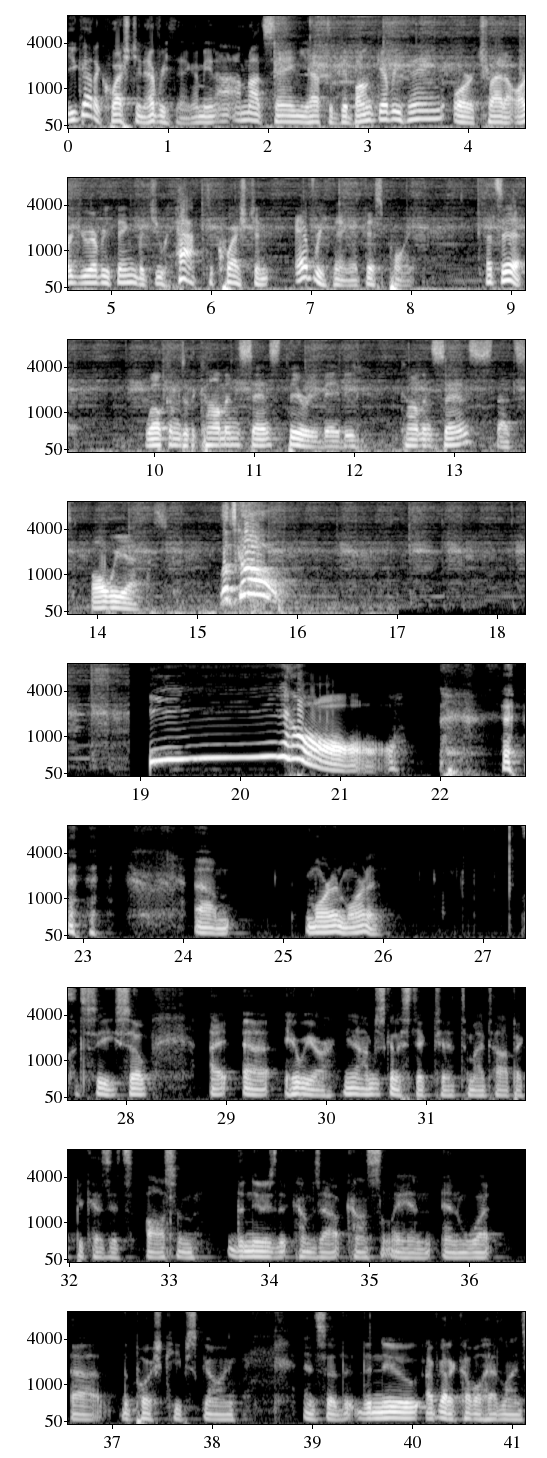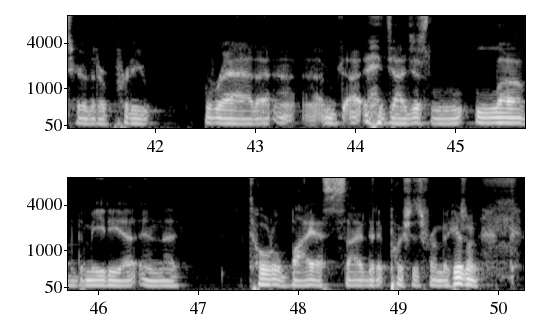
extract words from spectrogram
you got to question everything. I mean, I'm not saying you have to debunk everything or try to argue everything, but you have to question everything at this point. That's it. Welcome to the Common Sense Theory, baby. Common sense, that's all we ask. Let's go! Yeehaw! um, morning, morning. Let's see. So, I uh, here we are. You know, I'm just going to stick to to my topic because it's awesome. The news that comes out constantly and and what uh, the push keeps going. And so the the new. I've got a couple headlines here that are pretty rad. I, I, I just love the media and the total biased side that it pushes from. But here's one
